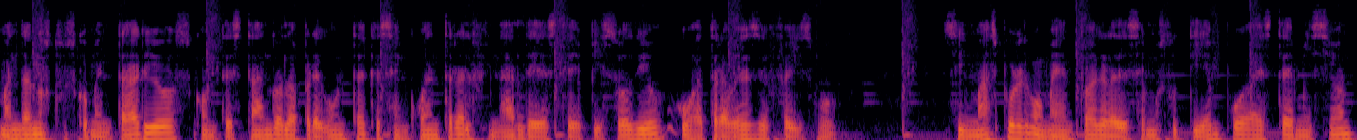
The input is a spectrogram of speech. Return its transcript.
Mándanos tus comentarios contestando a la pregunta que se encuentra al final de este episodio o a través de Facebook. Sin más por el momento agradecemos tu tiempo a esta emisión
